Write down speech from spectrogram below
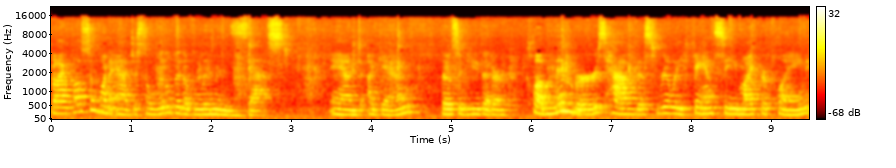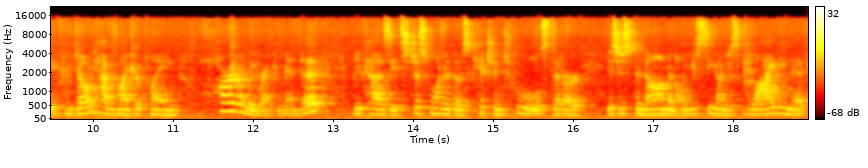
but I also want to add just a little bit of lemon zest. And again, those of you that are club members have this really fancy microplane. If you don't have a microplane, heartily recommend it because it's just one of those kitchen tools that are is just phenomenal. You see I'm just gliding it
